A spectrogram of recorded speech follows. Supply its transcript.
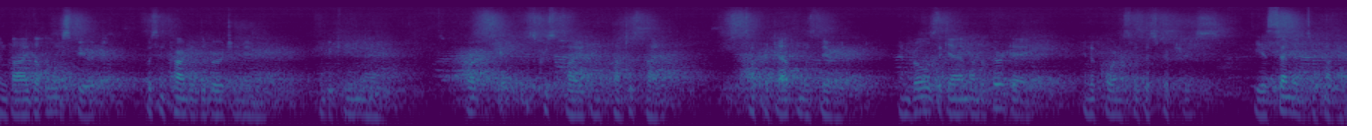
and by the Holy Spirit was incarnate of the Virgin Mary, and became man. Our was crucified in Pontius Pilate, suffered death and was buried, and rose again on the third day in accordance with the Scriptures. He ascended to heaven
